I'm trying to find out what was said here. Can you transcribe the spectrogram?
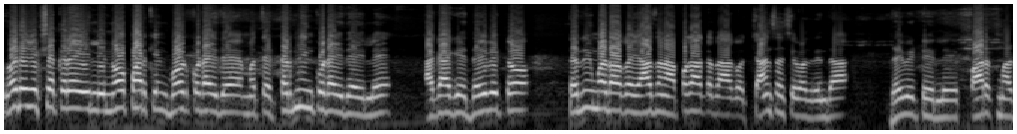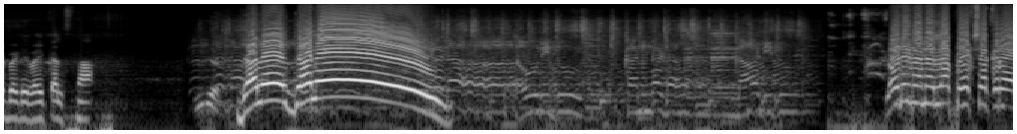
ನೋಡಿ. ವೀಕ್ಷಕರೇ ಇಲ್ಲಿ ನೋ ಪಾರ್ಕಿಂಗ್ ಬೋರ್ಡ್ ಕೂಡ ಇದೆ ಮತ್ತೆ ಟರ್ನಿಂಗ್ ಕೂಡ ಇದೆ ಇಲ್ಲಿ. ಹಾಗಾಗಿ ದಯವಿಟ್ಟು ಟರ್ನಿಂಗ್ ಮಾಡುವಾಗ ಯಾವ್ದನ್ನ ಅಪಘಾತ ಆಗೋ ಚಾನ್ಸಸ್ ಇರೋದ್ರಿಂದ ದಯವಿಟ್ಟು ಇಲ್ಲಿ ಪಾರ್ಕ್ ಮಾಡಬೇಡಿ ವೆಹಿಕಲ್ಸ್ನ ಜಾಲೆ ಜಾಲೆ! ನೋಡಿ ನಾನೆಲ್ಲ ಪ್ರೇಕ್ಷಕರೇ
